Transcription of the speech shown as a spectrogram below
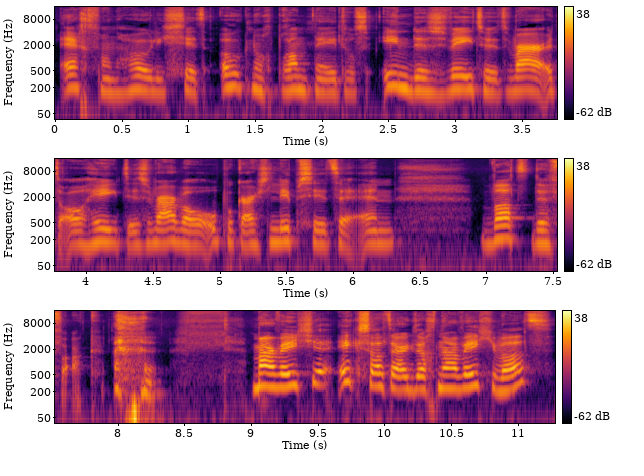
echt van, holy shit, ook nog brandnetels in de zweethut waar het al heet is, waar we al op elkaars lip zitten. En what the fuck. maar weet je, ik zat daar, ik dacht, nou weet je wat?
